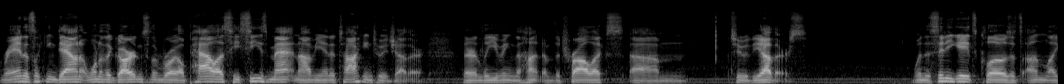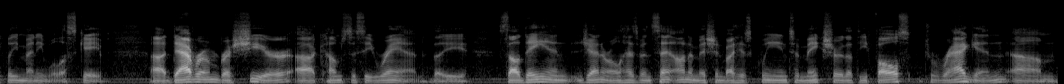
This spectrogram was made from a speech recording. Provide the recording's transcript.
Rand is looking down at one of the gardens of the royal palace. He sees Mat and Aviendha talking to each other. They're leaving the hunt of the Trollocs um, to the others. When the city gates close, it's unlikely many will escape. Uh, Davram Bashere uh, comes to see Rand. The Saldaean general has been sent on a mission by his queen to make sure that the false dragon um,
